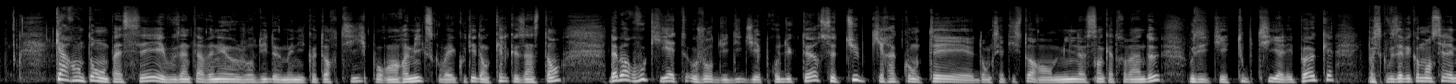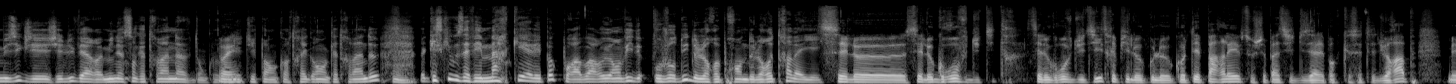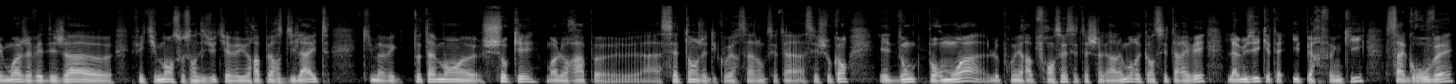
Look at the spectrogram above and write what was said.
40 ans ont passé et vous intervenez aujourd'hui Domenico Torti pour un remix qu'on va écouter dans quelques instants. D'abord, vous qui êtes aujourd'hui DJ producteur, ce tube qui racontait donc cette histoire en 1982, vous étiez tout petit à l'époque, parce que vous avez commencé la musique, j'ai lu vers 1989, donc vous Oui. n'étiez pas encore très grand en 82. Euh, Qu'est-ce qui vous avait marqué à l'époque pour avoir eu envie aujourd'hui de le reprendre, de le retravailler? C'est le, c'est le groove du titre. C'est le groove du titre et puis le, le côté parlé, parce que je sais pas si je disais à l'époque que c'était du rap, mais moi j'avais déjà, euh, effectivement, en 78, il y avait eu Rapper's Delight qui m'avait totalement euh, choqué. Moi, le rap, euh, à 7 ans, j'ai découvert ça, donc c'était assez choquant. Et donc, pour moi, le premier rap français, c'était Chagrin d'amour. Et quand c'est arrivé, la musique était hyper funky, ça groovait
